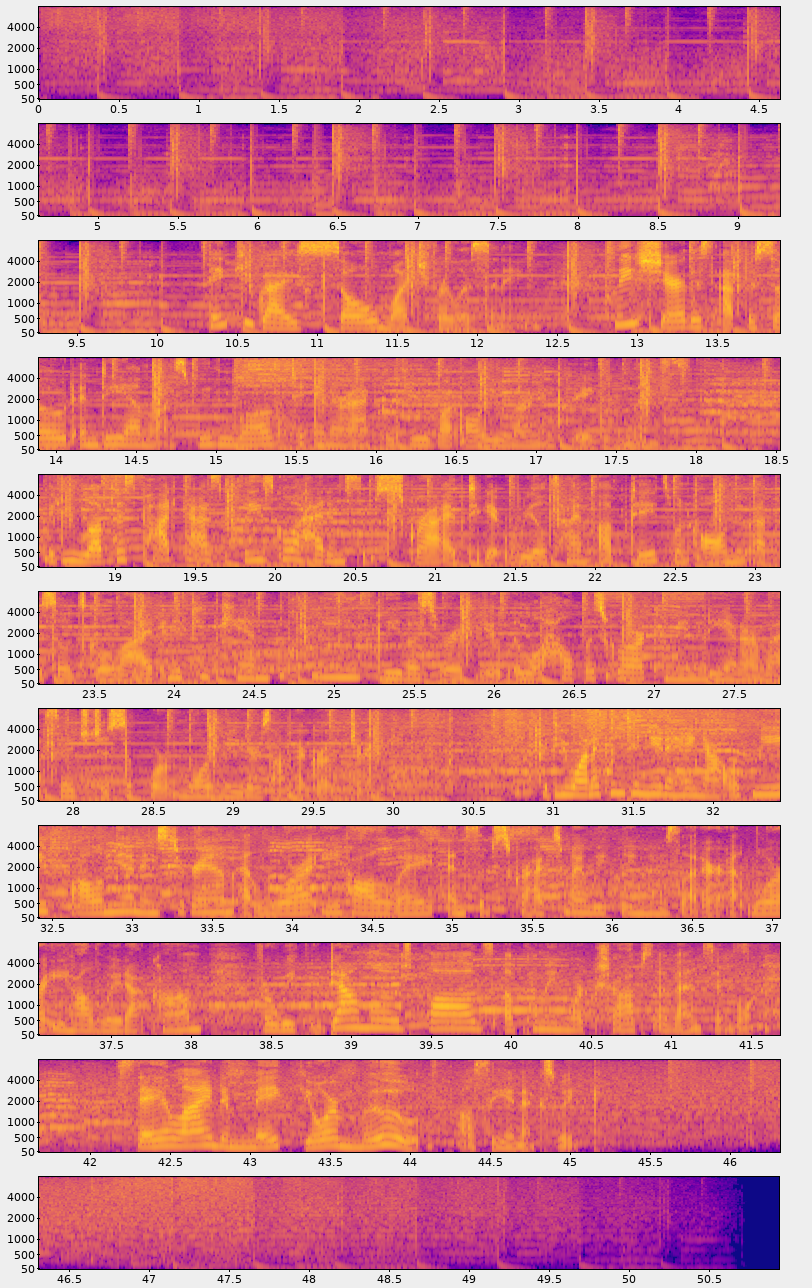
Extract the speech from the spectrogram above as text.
Thank you guys so much for listening. Please share this episode and DM us. We'd love to interact with you about all you learn and create from this. If you love this podcast, please go ahead and subscribe to get real time updates when all new episodes go live. And if you can, please leave us a review. It will help us grow our community and our message to support more leaders on their growth journey. If you want to continue to hang out with me, follow me on Instagram at Laura E. Holloway and subscribe to my weekly newsletter at lauraeholloway.com for weekly downloads, blogs, upcoming workshops, events, and more. Stay aligned and make your move. I'll see you next week.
